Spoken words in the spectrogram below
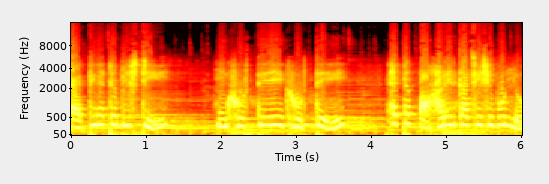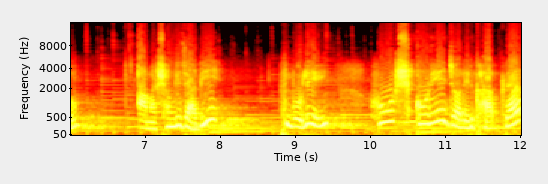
একদিন একটা বৃষ্টি ঘুরতে ঘুরতে একটা পাহাড়ের কাছে এসে বলল, আমার সঙ্গে যাবি? বলেই হুশ করে জলের ঘাগরা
